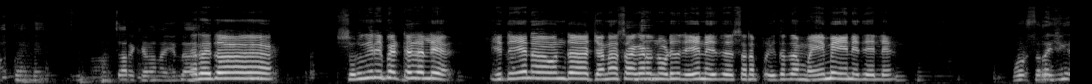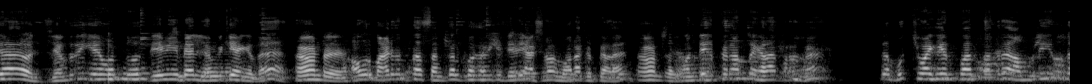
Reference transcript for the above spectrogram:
ಮತ್ತೆ ಅಲ್ಲಿ ವಿಚಾರ ಕೇಳೋಣ ಇಲ್ಲ? ಸರ್ ಇದು ಸುರಗಿರಿ ಬೆಟ್ಟದಲ್ಲಿ ಇದೇನ ಒಂದು ಜನಸಾಗರ ನೋಡಿದ್ರೆ ಏನಿದೆ ಸರ್? ಇದ್ರದ ಮಹಿಮೆ ಏನಿದೆ ಇಲ್ಲಿ? ನೋಡ್ ಸರ ಈಗ ಜನರಿಗೆ ಒಂದು ದೇವಿ ಮೇಲೆ ನಂಬಿಕೆ ಆಗ್ಯದ ಹೌನ್ರಿ ಅವ್ರು ಮಾಡಿದಂತ ಸಂಕಲ್ಪಗಳಿಗೆ ದೇವಿ ಆಶೀರ್ವಾದ ಮಾಡಕತ್ತಾಳ ಹೌನ್ರಿ ಒಂದೇ ತರ ಅಂತ ಹೇಳಕ್ ಬರಲ್ಲ. ಈಗ ಮುಖ್ಯವಾಗಿ ಏನಪ್ಪಾ ಅಂತಂದ್ರೆ ಅಂಬ್ಲಿಯಿಂದ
